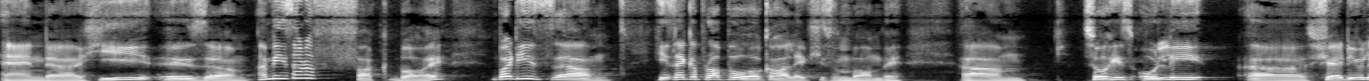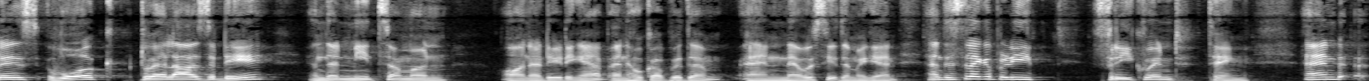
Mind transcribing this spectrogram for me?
and uh, he is. Um, I mean, he's not a fuck boy, but he's um, he's like a proper workaholic. He's from Bombay, um, so his only uh, schedule is work twelve hours a day, and then meet someone on a dating app and hook up with them, and never see them again. And this is like a pretty frequent thing. And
